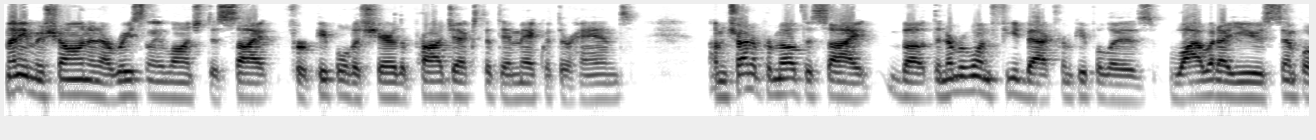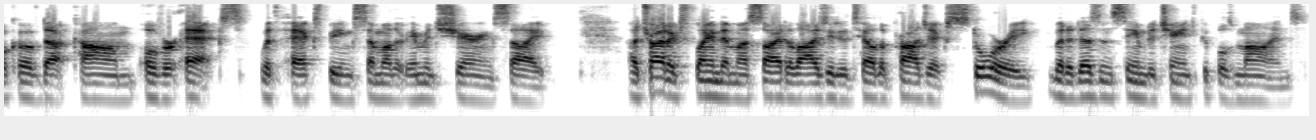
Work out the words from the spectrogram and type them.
my name is Sean, and I recently launched a site for people to share the projects that they make with their hands. I'm trying to promote the site, but the number one feedback from people is why would I use simplecove.com over X, with X being some other image sharing site? I try to explain that my site allows you to tell the project's story, but it doesn't seem to change people's minds.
